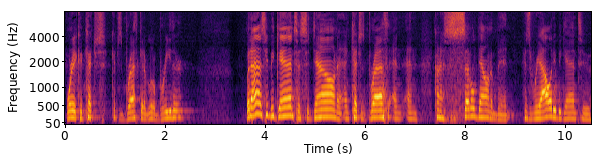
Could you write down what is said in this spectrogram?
where he could catch, catch his breath, get a little breather. But as he began to sit down and catch his breath and, and kind of settle down a bit, his reality began to,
